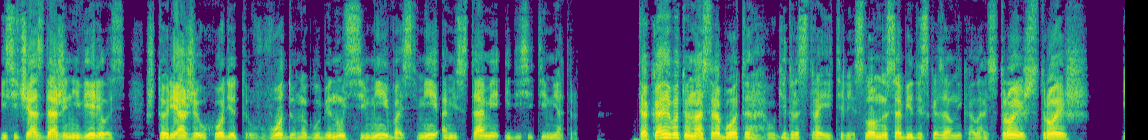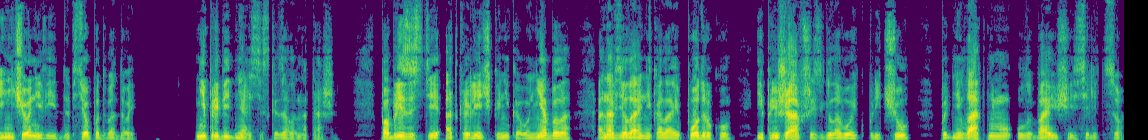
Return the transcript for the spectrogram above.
И сейчас даже не верилось, что ряжи уходит в воду на глубину семи, восьми, а местами и десяти метров. Такая вот у нас работа у гидростроителей, словно с обидой сказал Николай. Строишь, строишь, и ничего не видно, все под водой. Не прибедняйся, сказала Наташа. Поблизости от крылечка никого не было, она взяла Николая под руку и, прижавшись головой к плечу, подняла к нему улыбающееся лицо.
